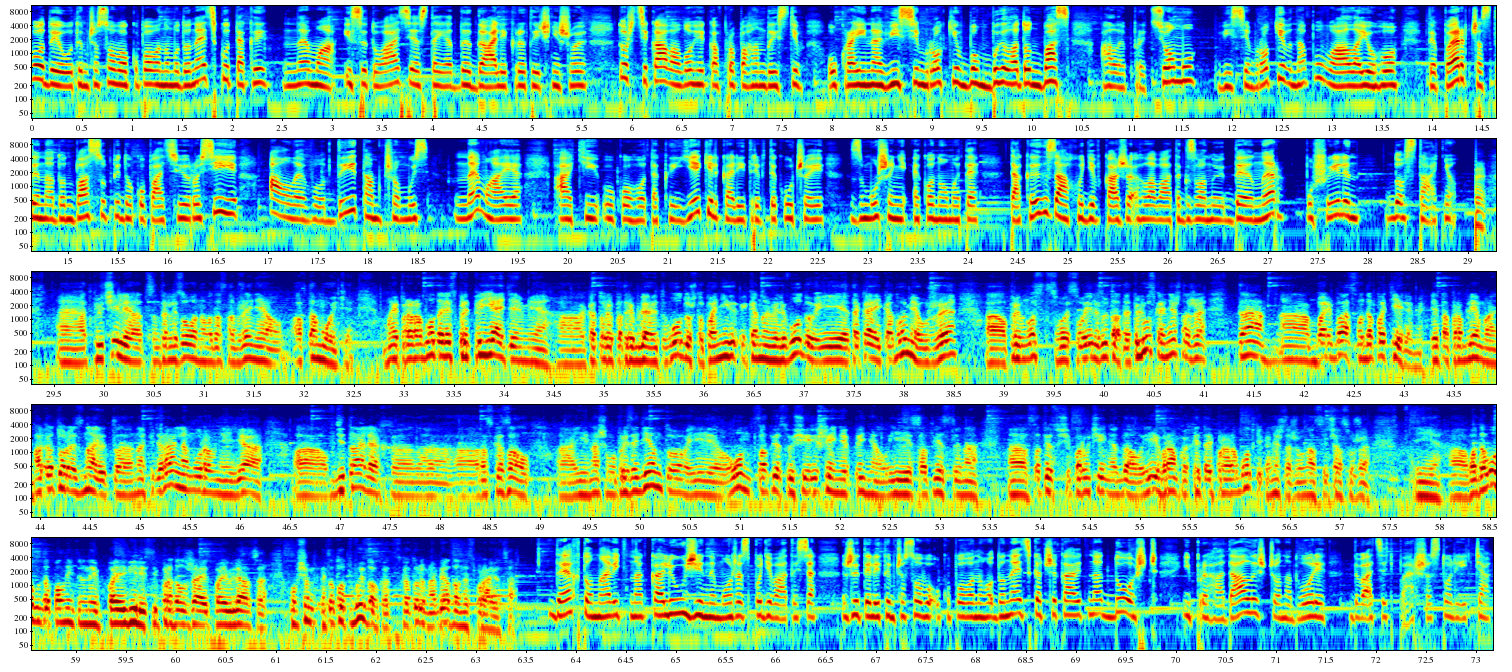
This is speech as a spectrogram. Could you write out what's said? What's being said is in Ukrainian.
Води у тимчасово окупованому Донецьку таки нема, і ситуація стає дедалі критичнішою. Тож цікава логіка в пропагандистів. Україна вісім років бомбила Донбас, але при цьому вісім років напувала його. Тепер частина Донбасу під окупацією Росії, але води там чомусь немає. А ті, у кого таки є кілька літрів текучої, змушені економити. Таких заходів каже глава так званої ДНР Пушилін. Достатньо. э, отключили от централизованного водоснабжения автомойки. Мы проработали с предприятиями, которые потребляют воду, чтобы они экономили воду, и такая экономия уже приносит свой- свои результаты. Плюс, конечно же, та борьба с водопотерями. Это проблема, о которой знают на федеральном уровне. Я в деталях рассказал и нашему президенту, и он соответствующие решения принял, и, соответственно, соответствующие поручения дал. И в рамках этой проработки, конечно же, у нас сейчас уже и а, водовозы дополнительные появились и продолжают появляться. В общем, это тот вызов, ко- с которым обязаны справиться. Дехто навіть на калюжі не може сподіватися. Жителі тимчасово окупованого Донецька чекають на дощ і пригадали, що на дворі 21 століття.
